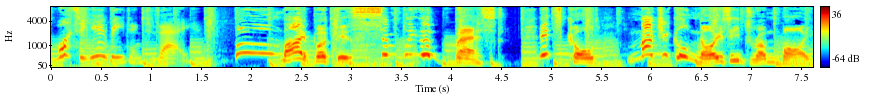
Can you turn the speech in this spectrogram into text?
What are you reading today? Ooh, my book is simply the best. It's called Magical Noisy Drum Boy,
